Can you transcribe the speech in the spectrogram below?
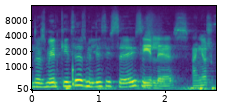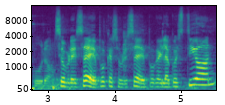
2015, 2016. Diles, año oscuro. Sobre esa época, sobre esa época. Y la cuestión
